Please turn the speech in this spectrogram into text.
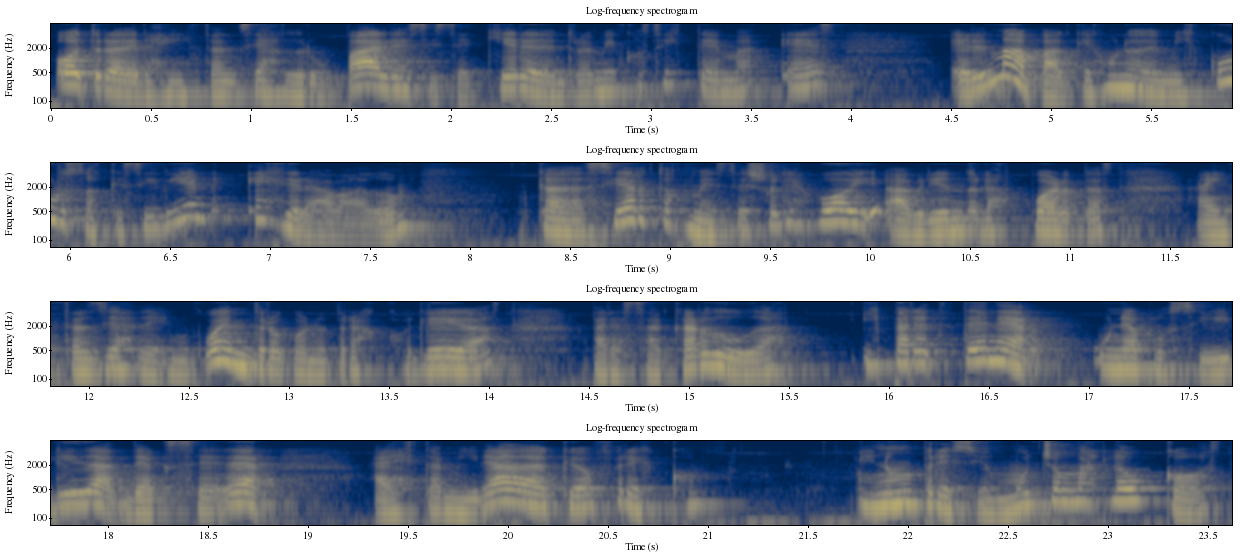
Otra de las instancias grupales, si se quiere, dentro de mi ecosistema es el mapa, que es uno de mis cursos que si bien es grabado, cada ciertos meses yo les voy abriendo las puertas a instancias de encuentro con otras colegas para sacar dudas y para tener una posibilidad de acceder a esta mirada que ofrezco en un precio mucho más low cost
